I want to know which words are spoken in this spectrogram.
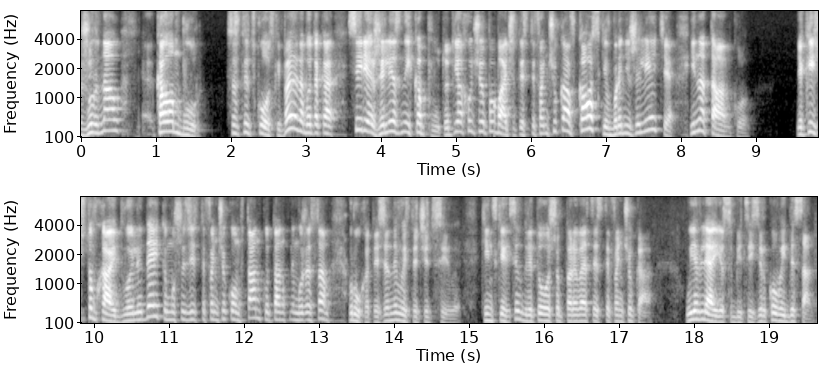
журнал Каламбур со Стецьковським. Пам'ятаєте, або така серія Железний капут. От я хочу побачити Стефанчука в каскі, в бронежилеті і на танку. який штовхають двоє людей, тому що зі Стефанчуком в танку танк не може сам рухатися, не вистачить сили кінських сил для того, щоб перевести Стефанчука. Уявляю собі цей зірковий десант.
